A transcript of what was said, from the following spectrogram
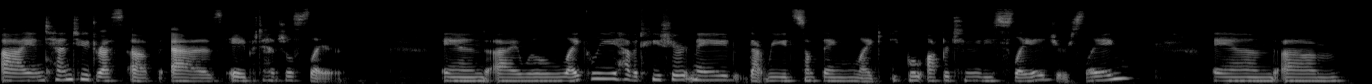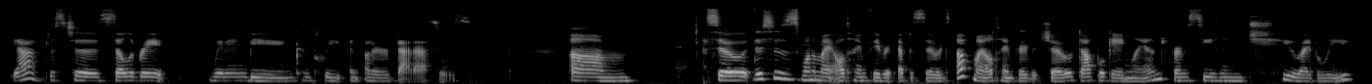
I intend to dress up as a potential Slayer. And I will likely have a t shirt made that reads something like Equal Opportunity Slayage or Slaying. And um, yeah, just to celebrate women being complete and utter badasses. Um, so this is one of my all-time favorite episodes of my all-time favorite show, Doppelgangland, from season two, I believe.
